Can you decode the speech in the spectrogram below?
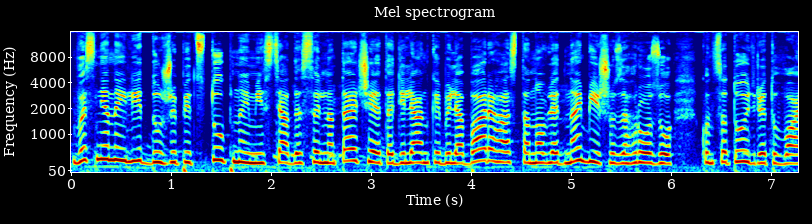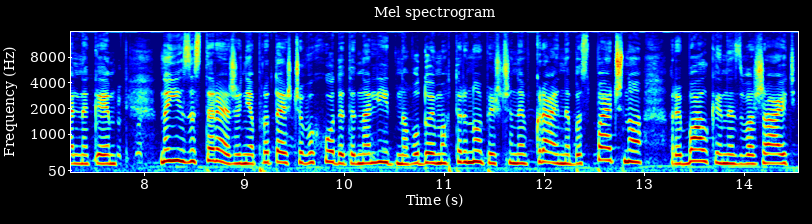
Весняний лід дуже підступний. Місця, де сильна течія та ділянки біля берега становлять найбільшу загрозу, констатують рятувальники. На їх застереження про те, що виходити на лід на водоймах Тернопільщини вкрай небезпечно, рибалки не зважають.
